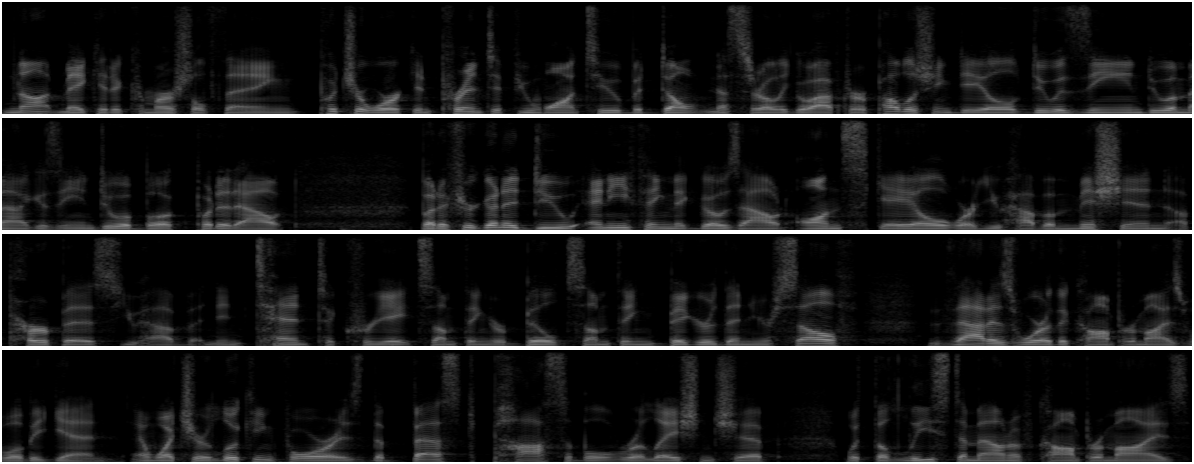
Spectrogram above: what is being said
not make it a commercial thing. Put your work in print if you want to, but don't necessarily go after a publishing deal. Do a zine, do a magazine, do a book, put it out. But if you're going to do anything that goes out on scale where you have a mission, a purpose, you have an intent to create something or build something bigger than yourself, that is where the compromise will begin. And what you're looking for is the best possible relationship with the least amount of compromise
